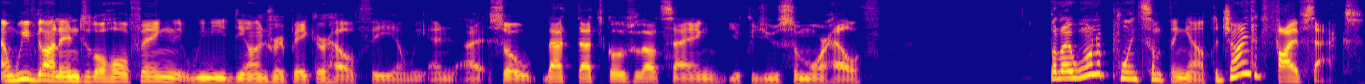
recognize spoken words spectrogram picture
And we've gone into the whole thing. We need DeAndre Baker healthy, and we and I, so that that goes without saying. You could use some more health, but I want to point something out. The Giants had five sacks.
